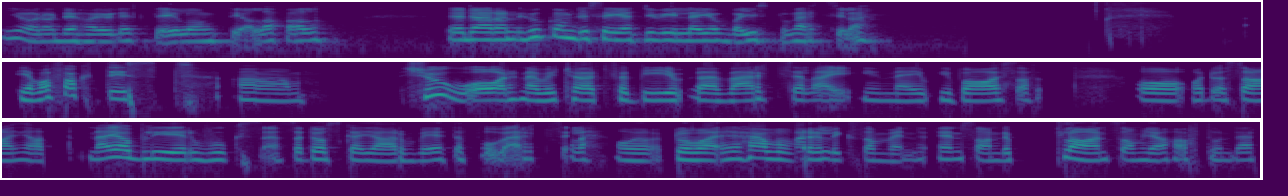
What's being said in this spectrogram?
Ja, no, det har ju lett dig långt i alla fall. Det där, hur kom det sig att du ville jobba just på Wärtsilä? Jag var faktiskt um, sju år när vi kört förbi eh, Wärtsilä inne i, i Vasa och, och, då sa jag att när jag blir vuxen så då ska jag arbeta på Wärtsilä och då var, här var det liksom en, en sån plan som jag haft under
